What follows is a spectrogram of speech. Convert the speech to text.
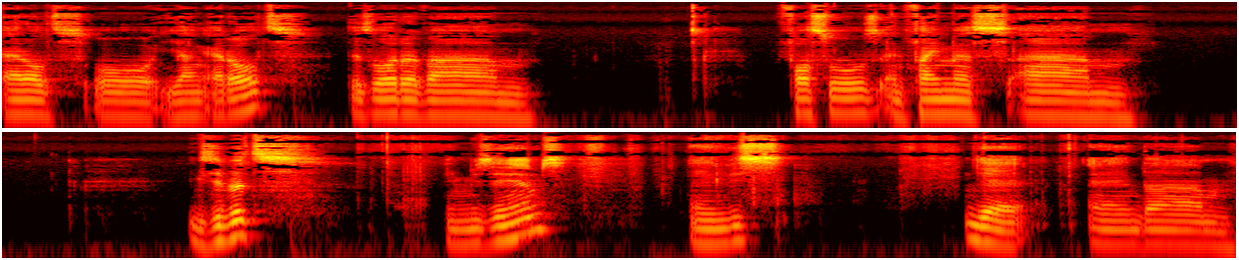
adults or young adults. There's a lot of um, fossils and famous um, exhibits in museums and this yeah and um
